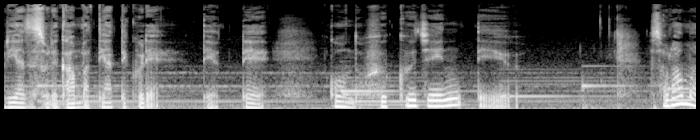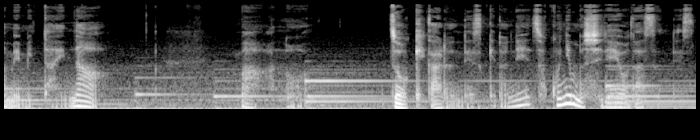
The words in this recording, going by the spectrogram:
りあえずそれ頑張ってやってくれって言って今度副腎っていうそら豆みたいな、臓器があるんですけどね。そこにも指令を出すんです。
